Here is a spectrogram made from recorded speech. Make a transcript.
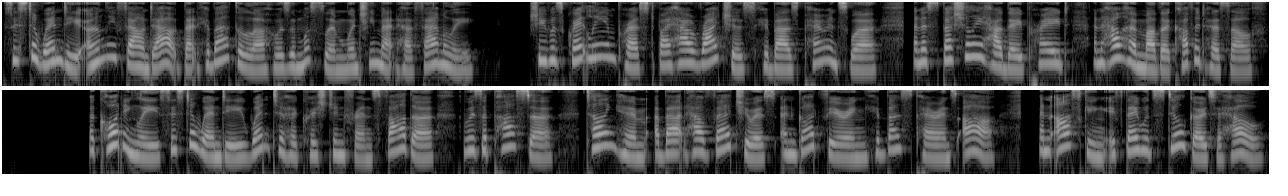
Sister Wendy only found out that Hibatullah was a Muslim when she met her family. She was greatly impressed by how righteous Hiba's parents were, and especially how they prayed and how her mother covered herself. Accordingly, Sister Wendy went to her Christian friend's father, who is a pastor, telling him about how virtuous and God fearing Hiba's parents are, and asking if they would still go to hell.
